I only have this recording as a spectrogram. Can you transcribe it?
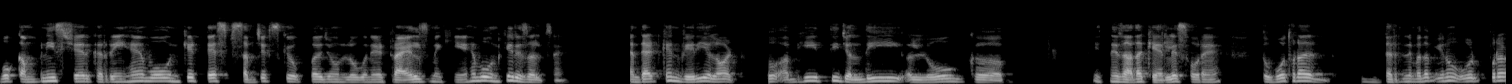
वो कंपनीज़ शेयर कर रही हैं, वो उनके टेस्ट सब्जेक्ट्स के ऊपर जो उन लोगों ने ट्रायल्स में किए हैं, वो उनके रिजल्ट्स हैं। And that can very a lot तो अभी इतनी जल्दी लोग इतने ज़्यादा केयरलेस हो रहे हैं तो वो थोड़ा डरने मतलब यू नो वो पूरा,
